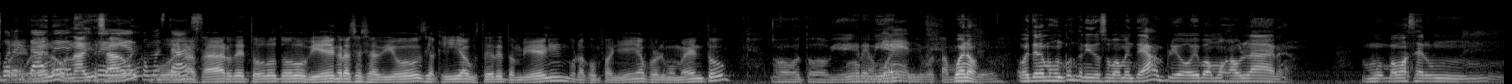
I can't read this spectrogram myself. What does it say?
Buenas Bueno, tardes, nadie Renier, sabe. ¿cómo Buenas estás? tardes, todo, todo bien, gracias a Dios. Y aquí a ustedes también, por la compañía, por el momento. No, todo bien, Renier. Bueno, activos. hoy tenemos un contenido sumamente amplio. Hoy vamos a hablar, vamos a hacer un,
